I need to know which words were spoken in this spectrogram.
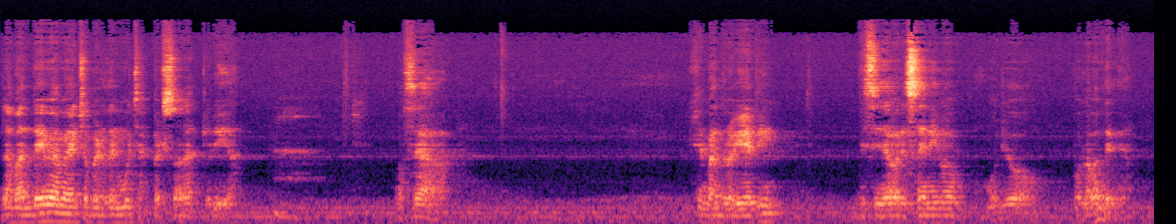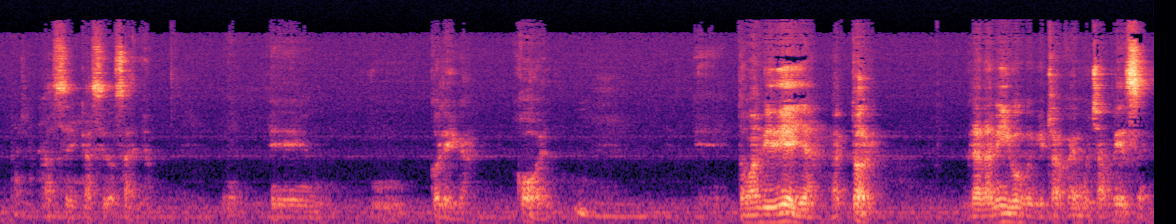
La pandemia me ha hecho perder muchas personas queridas. O sea, Germán Droguetti, diseñador escénico, murió por la pandemia Por la hace casi dos años. Eh, un colega, joven, eh, Tomás Vidiella, actor, gran amigo con quien trabajé muchas veces.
